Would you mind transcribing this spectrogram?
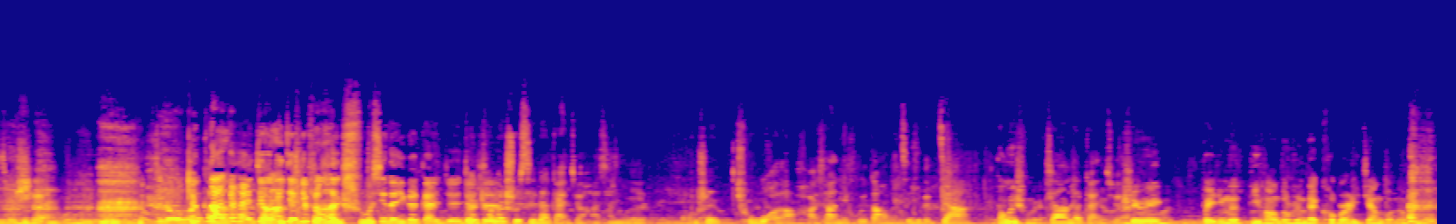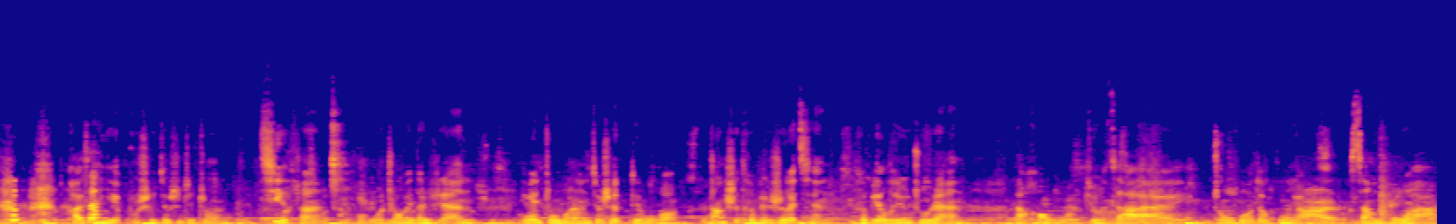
就是。就是我们大概这样理解，就是很熟悉的一个感觉，就对，是特别熟悉的感觉，好像你不是出国了，好像你回到了自己的家，那为什么呀？这样的感觉。是因为北京的地方都是你在课本里见过的吗？好像也不是，就是这种气氛，然后我周围的人，因为中国人就是对我当时特别热情，特别乐于助人，然后我就在中国的公园儿散步啊，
